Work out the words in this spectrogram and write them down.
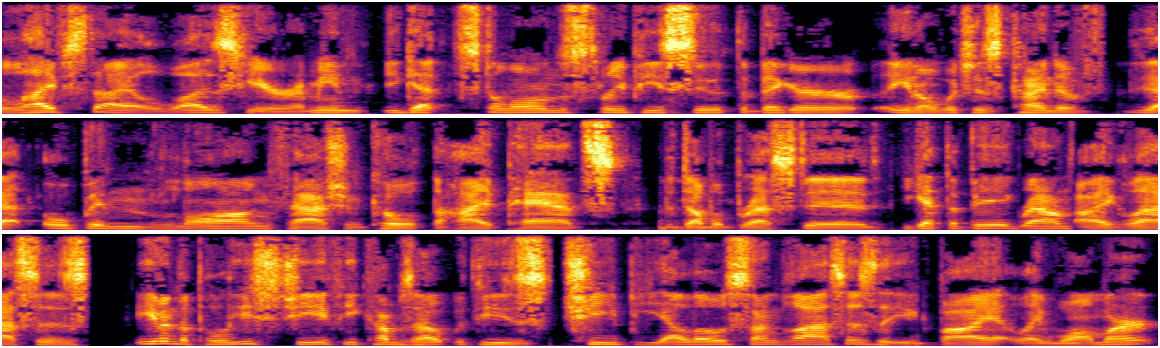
lifestyle was here. I mean, you get Stallone's three piece suit, the bigger, you know, which is kind of that open, long fashion coat, the high pants, the double breasted. You get the big round eyeglasses. Even the police chief, he comes out with these cheap yellow sunglasses that you buy at like Walmart,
